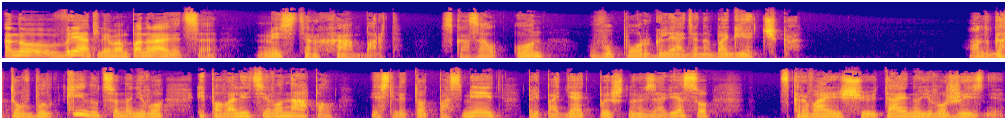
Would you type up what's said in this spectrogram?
Оно вряд ли вам понравится, мистер Хаббард», — сказал он, в упор глядя на багетчика. Он готов был кинуться на него и повалить его на пол, если тот посмеет приподнять пышную завесу, скрывающую тайну его жизни.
